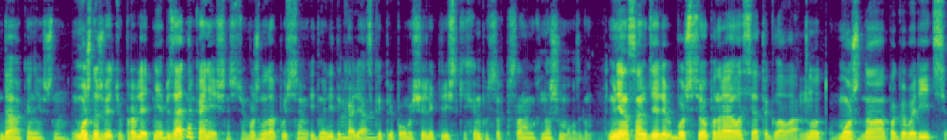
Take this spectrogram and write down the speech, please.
Да, конечно. Можно же ведь управлять не обязательно конечностью, можно, допустим, инвалидной коляской mm-hmm. при помощи электрических импульсов, посылаемых нашим мозгом. Мне, на самом деле, больше всего понравилась эта глава. Но можно поговорить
